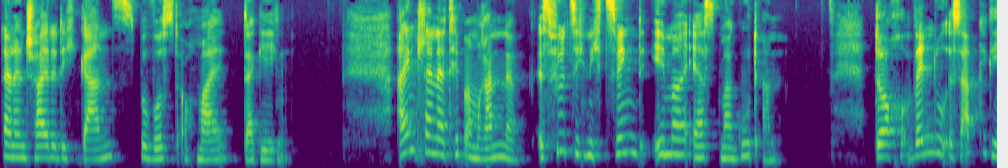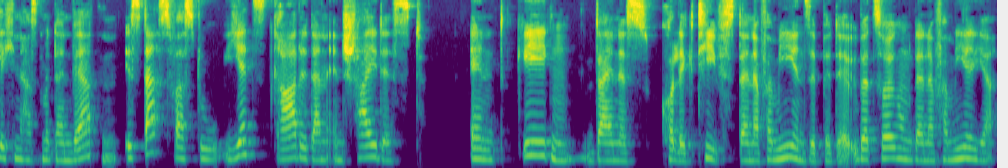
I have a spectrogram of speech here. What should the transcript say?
dann entscheide dich ganz bewusst auch mal dagegen. Ein kleiner Tipp am Rande. Es fühlt sich nicht zwingend immer erstmal gut an. Doch wenn du es abgeglichen hast mit deinen Werten, ist das, was du jetzt gerade dann entscheidest, entgegen deines Kollektivs, deiner Familiensippe, der Überzeugung deiner Familie,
